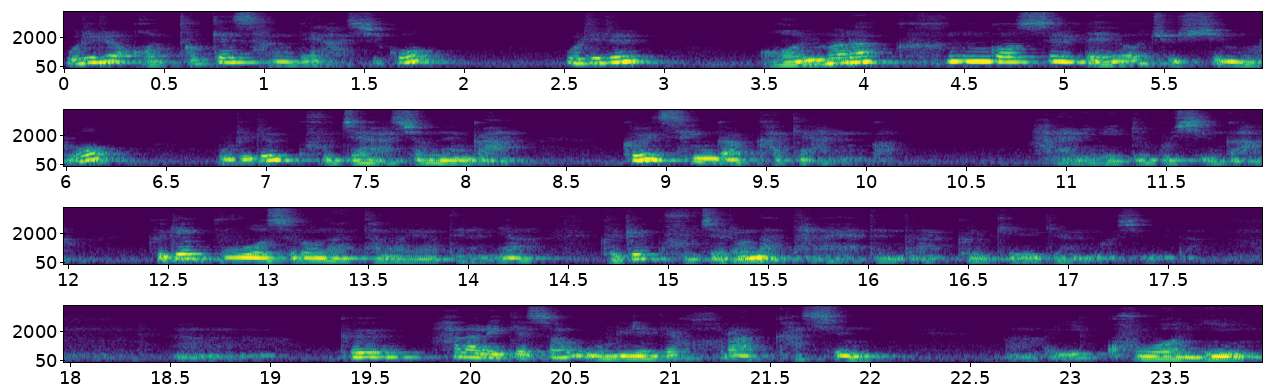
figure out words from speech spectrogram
우리를 어떻게 상대하시고 우리를 얼마나 큰 것을 내어 주심으로 우리를 구제하셨는가? 그걸 생각하게 하는 것. 하나님이 누구신가? 그게 무엇으로 나타나야 되느냐? 그게 구제로 나타나야 된다. 그렇게 얘기하는 것입니다. 아, 그 하나님께서 우리에게 허락하신 아, 이 구원이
